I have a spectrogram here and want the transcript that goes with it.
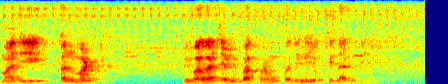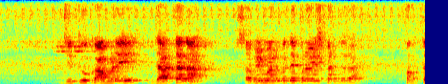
माझी कलमट विभागाच्या विभाग प्रमुखपदी नियुक्ती झालेली आहे. जितू कांबळे जाताना स्वाभिमानमध्ये प्रवेश करताना फक्त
